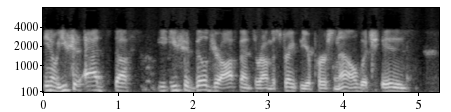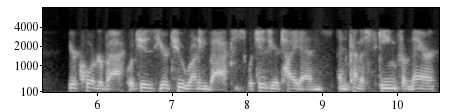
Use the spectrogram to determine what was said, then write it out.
you know, you should add stuff. You should build your offense around the strength of your personnel, which is your quarterback, which is your two running backs, which is your tight ends, and kind of scheme from there.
